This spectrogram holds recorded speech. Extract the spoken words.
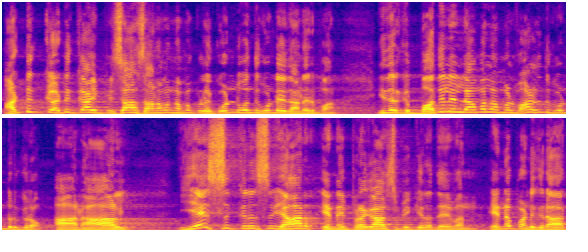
அடுக்கு அடுக்காய் பிசாசானவன் நமக்குள்ளே கொண்டு வந்து கொண்டே தான் இருப்பான். இதற்கு பதில் இல்லாமல் நம்ம வாழ்ந்து கொண்டிருக்கிறோம். ஆனால் இயேசு கிறிஸ்து யார்? என்னை பிரகாசிப்பிக்கிற தேவன். என்ன பண்ணுகிறார்?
